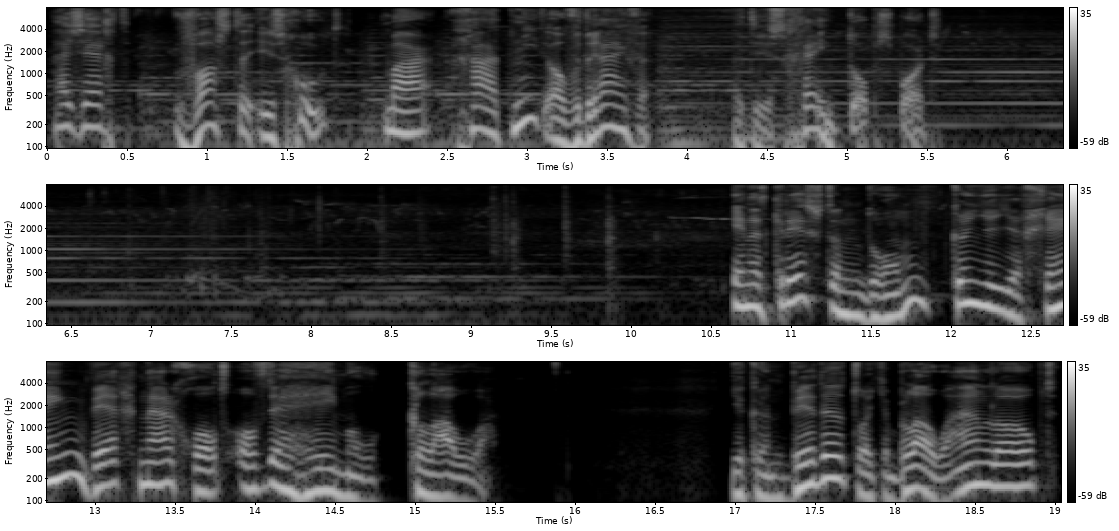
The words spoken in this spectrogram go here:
Hij zegt: vasten is goed, maar ga het niet overdrijven. Het is geen topsport. In het christendom kun je je geen weg naar God of de hemel klauwen. Je kunt bidden tot je blauw aanloopt,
